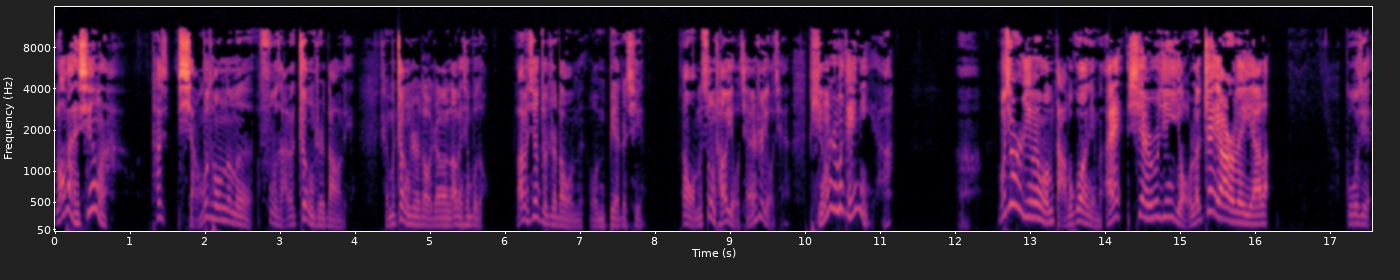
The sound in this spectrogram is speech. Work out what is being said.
老百姓啊，他想不通那么复杂的政治道理，什么政治斗争，老百姓不懂。老百姓就知道我们我们憋着气，啊，我们宋朝有钱是有钱，凭什么给你呀？啊，不就是因为我们打不过你吗？哎，现如今有了这二位爷了，估计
